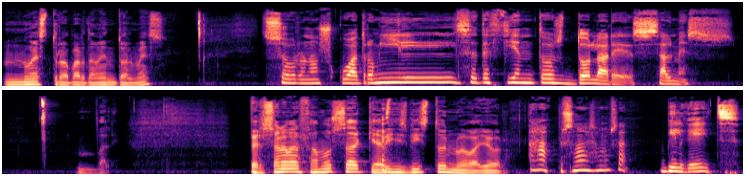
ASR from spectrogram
nuestro apartamento al mes? sobre unos 4.700 dólares al mes. Vale. Persona más famosa que habéis visto en Nueva York. Ah, persona famosa. Bill Gates.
